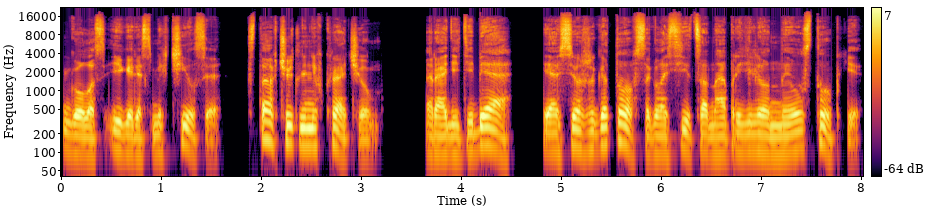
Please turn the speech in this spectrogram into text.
голос Игоря смягчился, став чуть ли не вкрадчивым. Ради тебя я все же готов согласиться на определенные уступки.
